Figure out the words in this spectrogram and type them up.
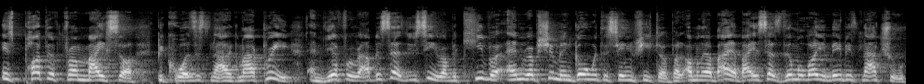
is potter from Maisa because it's not a Gemar Pri. And therefore Rabbi says, you see, Rabbi Kiva and Rabbi Shimon go with the same Shita. But Amalei Abaye, Abaye says, maybe it's not true.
